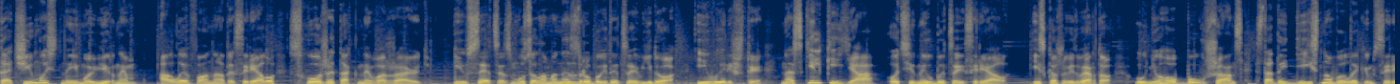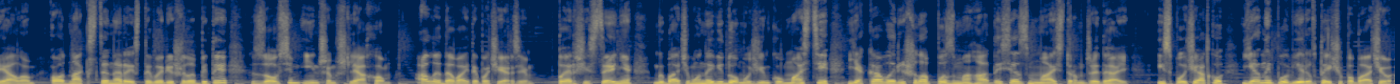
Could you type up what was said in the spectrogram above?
та чимось неймовірним. Але фанати серіалу, схоже, так не вважають. І все це змусило мене зробити це відео і вирішити, наскільки я оцінив би цей серіал. І скажу відверто, у нього був шанс стати дійсно великим серіалом. Однак сценаристи вирішили піти зовсім іншим шляхом. Але давайте по черзі. В першій сцені ми бачимо невідому жінку в масці, яка вирішила позмагатися з майстром джедай. І спочатку я не повірив те, що побачив.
